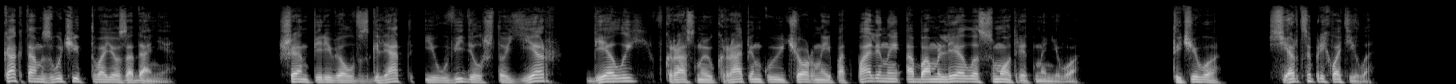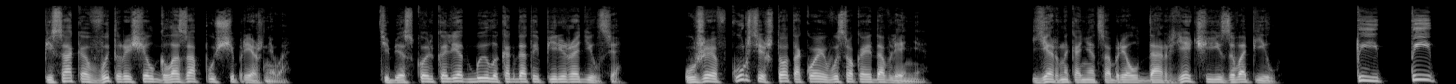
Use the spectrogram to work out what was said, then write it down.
как там звучит твое задание? Шен перевел взгляд и увидел, что Ер, белый, в красную крапинку и черные подпалины, обомлело смотрит на него. «Ты чего? Сердце прихватило?» Писака вытаращил глаза пуще прежнего. «Тебе сколько лет было, когда ты переродился?» уже в курсе, что такое высокое давление. Ер, наконец, обрел дар речи и завопил. «Ты, ты,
